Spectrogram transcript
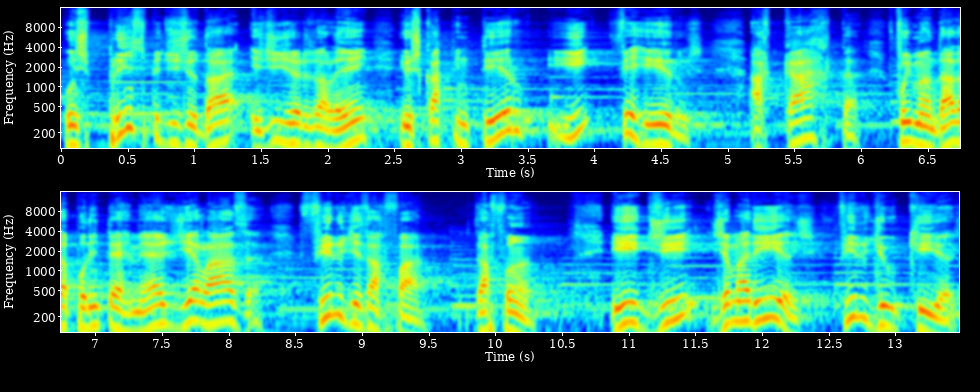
os príncipes de Judá e de Jerusalém, e os carpinteiros e ferreiros. A carta foi mandada por intermédio de Elasa, filho de Zafá, Zafã, e de Gemarias, filho de Uquias,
